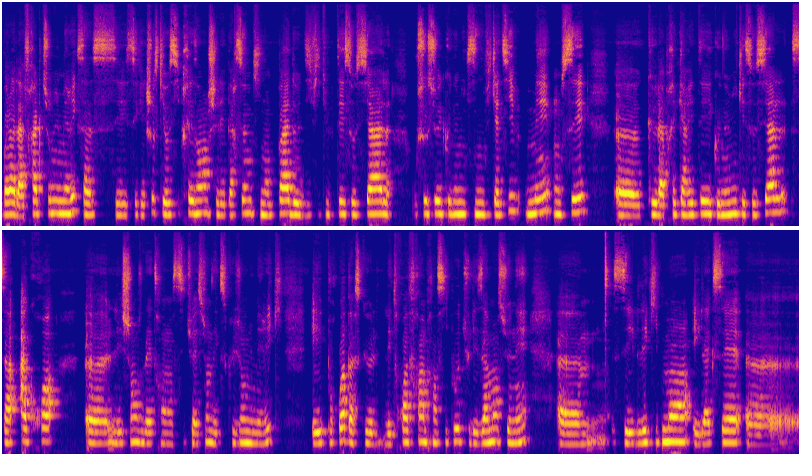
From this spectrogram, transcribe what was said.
voilà, la fracture numérique, ça, c'est, quelque chose qui est aussi présent chez les personnes qui n'ont pas de difficultés sociales ou socio-économiques significatives, mais on sait euh, que la précarité économique et sociale, ça accroît les chances d'être en situation d'exclusion numérique. Et pourquoi? Parce que les trois freins principaux, tu les as mentionnés. Euh, c'est l'équipement et l'accès euh,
